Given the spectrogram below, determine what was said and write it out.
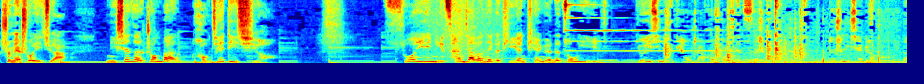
顺便说一句啊，你现在的装扮好接地气哦。所以你参加了那个体验田园的综艺，有一期你们跳闸换保险丝什么的，都是你现场发挥的。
